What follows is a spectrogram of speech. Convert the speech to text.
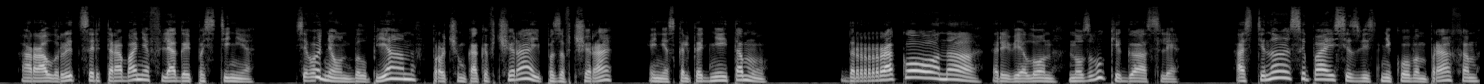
— орал рыцарь, тарабаня флягой по стене. Сегодня он был пьян, впрочем, как и вчера, и позавчера, и несколько дней тому. «Дракона!» — ревел он, но звуки гасли а стена, осыпаясь известняковым прахом,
